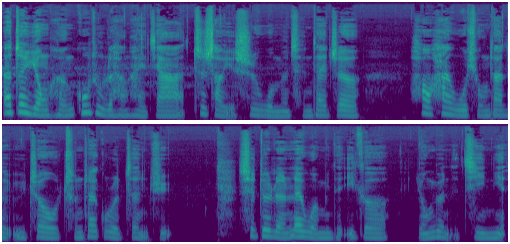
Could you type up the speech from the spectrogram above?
那这永恒孤独的航海家，至少也是我们曾在这浩瀚无穷大的宇宙存在过的证据，是对人类文明的一个。永远的纪念。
